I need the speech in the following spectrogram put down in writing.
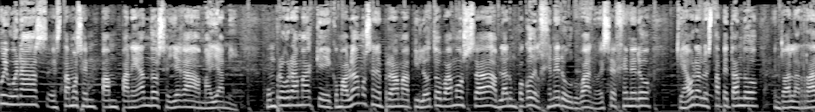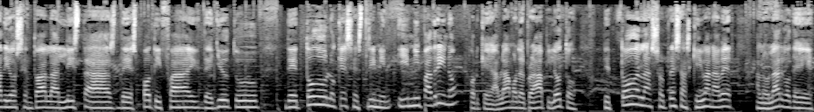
Muy buenas. Estamos en Pampaneando, se llega a Miami. Un programa que, como hablábamos en el programa piloto, vamos a hablar un poco del género urbano, ese género que ahora lo está petando en todas las radios, en todas las listas de Spotify, de YouTube, de todo lo que es streaming. Y mi padrino, porque hablábamos del programa piloto, de todas las sorpresas que iban a haber a lo largo de,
